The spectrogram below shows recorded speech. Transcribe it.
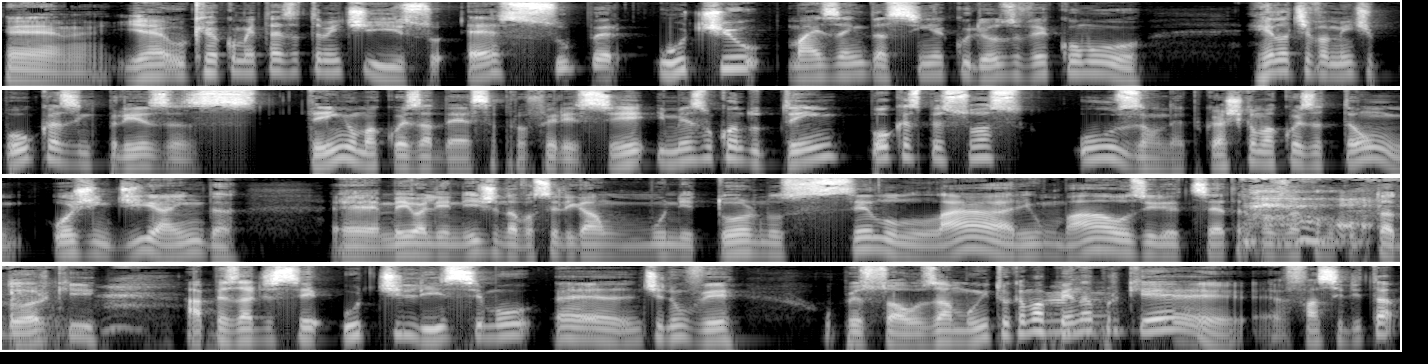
É, e é, o que eu ia comentar é exatamente isso. É super útil, mas ainda assim é curioso ver como relativamente poucas empresas têm uma coisa dessa para oferecer e mesmo quando tem, poucas pessoas usam, né? Porque eu acho que é uma coisa tão, hoje em dia ainda, é, meio alienígena você ligar um monitor no celular e um mouse etc. para usar como computador que apesar de ser utilíssimo, é, a gente não vê o pessoal usar muito, o que é uma uhum. pena porque é, facilita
